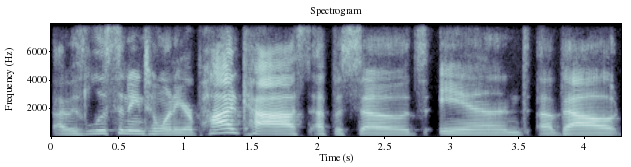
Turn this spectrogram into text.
I was listening to one of your podcast episodes and about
